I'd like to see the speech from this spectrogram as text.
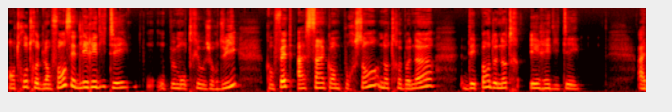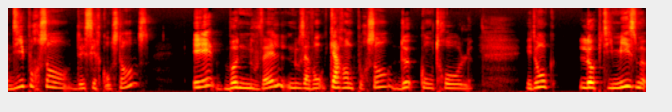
entre autres de l'enfance et de l'hérédité. On peut montrer aujourd'hui qu'en fait, à 50%, notre bonheur dépend de notre hérédité. À 10% des circonstances, et bonne nouvelle, nous avons 40% de contrôle. Et donc, l'optimisme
